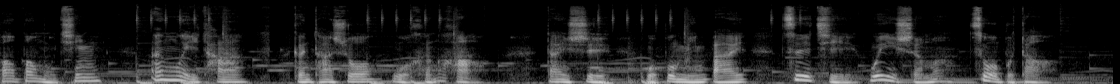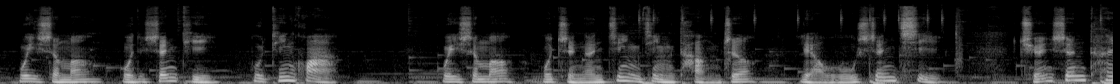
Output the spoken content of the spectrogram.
抱抱母亲，安慰她。跟他说我很好，但是我不明白自己为什么做不到，为什么我的身体不听话，为什么我只能静静躺着，了无生气，全身瘫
